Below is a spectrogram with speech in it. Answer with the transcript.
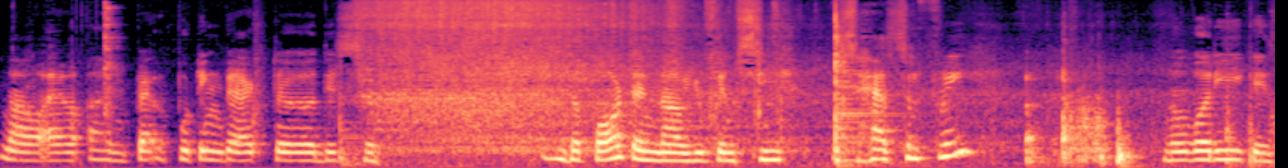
Now I, am putting back uh, this the pot and now you can see it's hassle free nobody is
